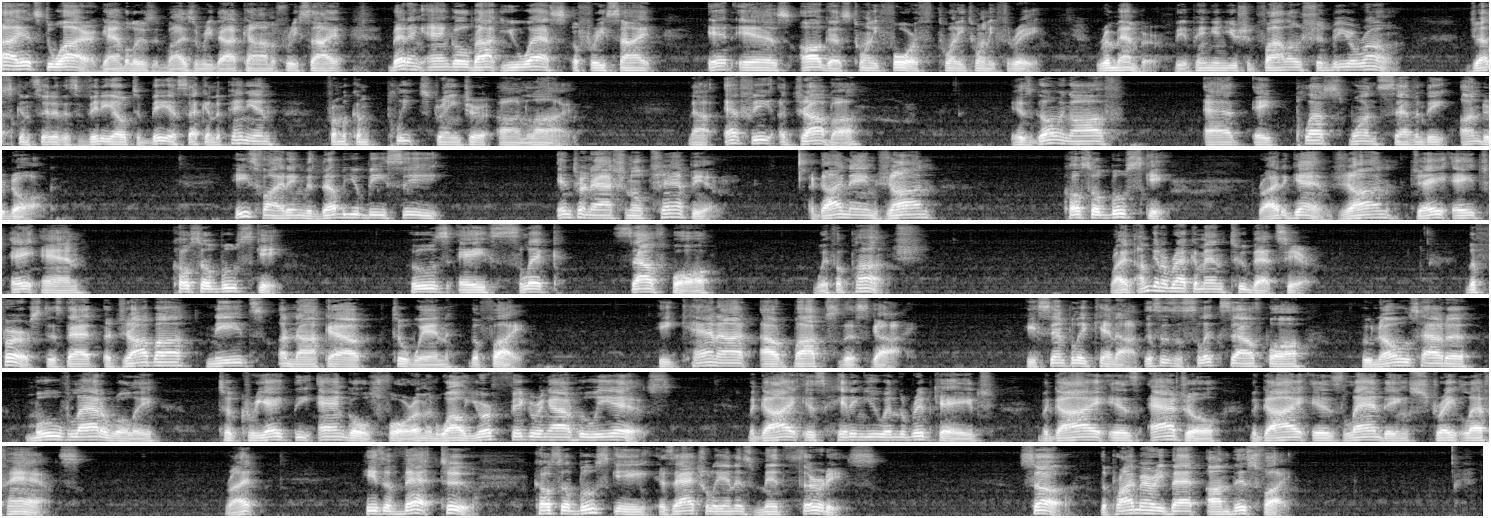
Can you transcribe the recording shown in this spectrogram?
Hi, it's Dwyer, gamblersadvisory.com, a free site, bettingangle.us, a free site. It is August 24th, 2023. Remember, the opinion you should follow should be your own. Just consider this video to be a second opinion from a complete stranger online. Now, Efe Ajagba is going off at a plus 170 underdog. He's fighting the WBC international champion, a guy named Zhan Kossobutskiy. Right again, Zhan, J H A N, Kossobutskiy, who's a slick southpaw with a punch right? I'm going to recommend two bets here. The first is that Ajagba needs a knockout to win the fight. He cannot outbox this guy. He simply cannot. This is a slick southpaw who knows how to move laterally to create the angles for him. And while you're figuring out who he is, the guy is hitting you in the rib cage the guy is agile. The guy is landing straight left hands. Right? He's a vet too. Kossobutskiy is actually in his mid 30s. So, the primary bet on this fight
